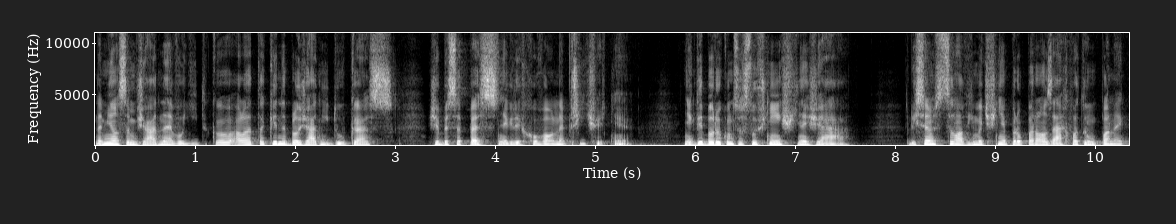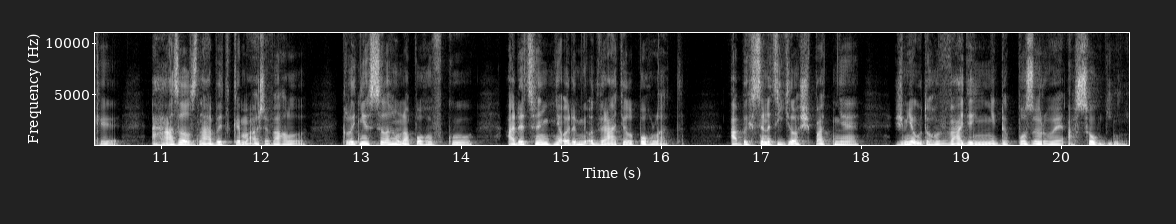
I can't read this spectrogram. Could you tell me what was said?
Neměl jsem žádné vodítko, ale taky nebyl žádný důkaz, že by se pes někdy choval nepříčetně. Někdy byl dokonce slušnější než já. Když jsem zcela výjimečně propadal záchvatům paniky a házel s nábytkem a řval, klidně si lehl na pohovku a decentně ode mě odvrátil pohled, abych se necítil špatně, že mě u toho vyvádění někdo pozoruje a soudí.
